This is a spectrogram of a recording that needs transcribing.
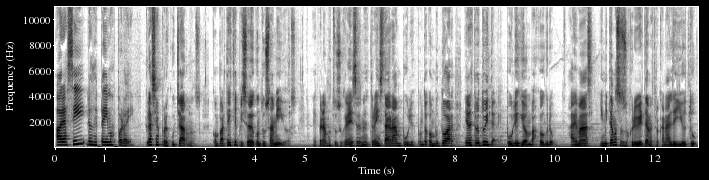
Ahora sí, los despedimos por hoy. Gracias por escucharnos. Comparte este episodio con tus amigos. Esperamos tus sugerencias en nuestro Instagram, publius.com.ar y en nuestro Twitter, publius-group. Además, invitamos a suscribirte a nuestro canal de YouTube.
